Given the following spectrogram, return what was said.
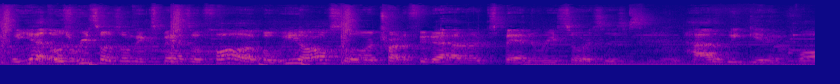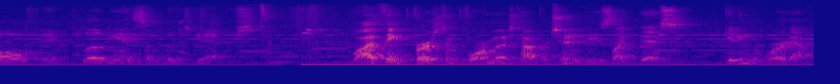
well, yeah, those resources only expand so far, but we also are trying to figure out how to expand the resources. How do we get involved and plug in some of those gaps? Well, I think first and foremost, opportunities like this, getting the word out,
